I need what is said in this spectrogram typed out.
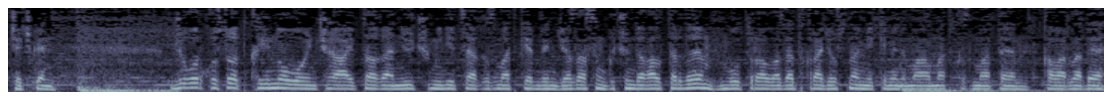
чечкен жогорку сот кыйноо боюнча айыпталган үч милиция кызматкеринин жазасын күчүндө калтырды. Бул тууралуу азаттык радиосуна мекеменин маалымат кызматы кабарлады.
